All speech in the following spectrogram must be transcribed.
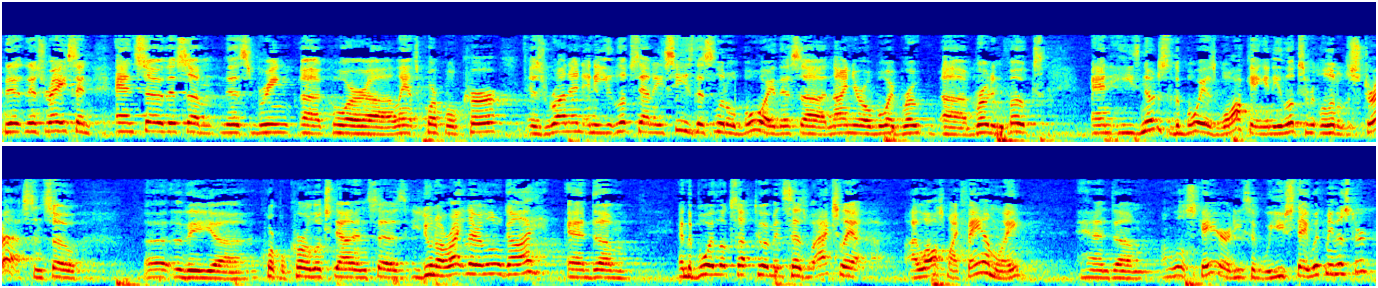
this, this race, and and so this um, this Marine uh, Corps uh, Lance Corporal Kerr is running, and he looks down and he sees this little boy, this uh, nine year old boy, Bro, uh, Broden Folks, and he's noticed the boy is walking, and he looks a little distressed, and so. Uh, the uh, Corporal Kerr looks down and says, "You doing all right there, little guy?" And um, and the boy looks up to him and says, "Well, actually, I, I lost my family." And um, I'm a little scared. He said, Will you stay with me, mister?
